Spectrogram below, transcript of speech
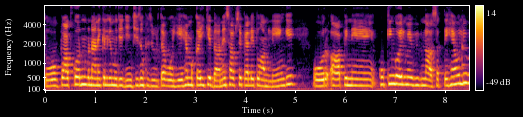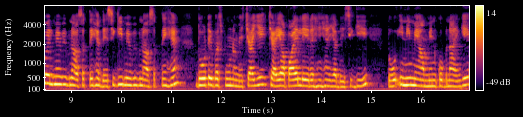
तो पॉपकॉर्न बनाने के लिए मुझे जिन चीज़ों की ज़रूरत है, वो ये है, मकई के दाने सबसे पहले तो हम लेंगे। और आप इन्हें कुकिंग ऑयल में भी बना सकते हैं ओलिव ऑयल में भी बना सकते हैं, देसी घी में भी बना सकते हैं। दो टेबल स्पून हमें चाहिए, चाहे आप ऑयल ले रहे हैं या देसी घी तो इन्हीं में हम इनको बनाएँगे।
